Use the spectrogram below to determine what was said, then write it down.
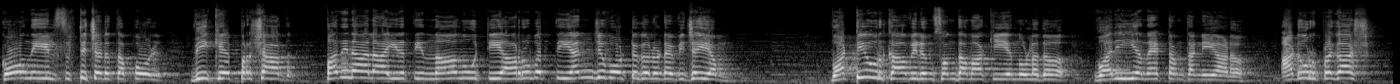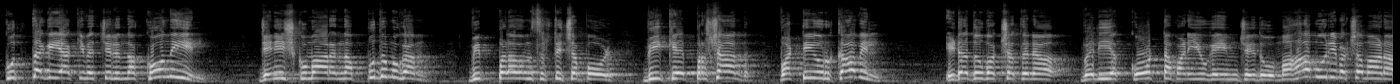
കോന്നിയിൽ സൃഷ്ടിച്ചെടുത്തപ്പോൾ വി കെ പ്രസാദ് പതിനാലായിരത്തി നാനൂറ്റി അറുപത്തി അഞ്ച് വോട്ടുകളുടെ വിജയം വട്ടിയൂർക്കാവിലും സ്വന്തമാക്കി എന്നുള്ളത് വലിയ നേട്ടം തന്നെയാണ്. അടൂർ പ്രകാശ് കുത്തകയാക്കി വെച്ചിരുന്ന കോന്നിയിൽ ജനീഷ് കുമാർ എന്ന പുതുമുഖം വിപ്ലവം സൃഷ്ടിച്ചപ്പോൾ വി കെ പ്രശാന്ത് വട്ടിയൂർക്കാവിൽ ഇടതുപക്ഷത്തിന് വലിയ കോട്ട പണിയുകയും ചെയ്തു. മഹാഭൂരിപക്ഷമാണ്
